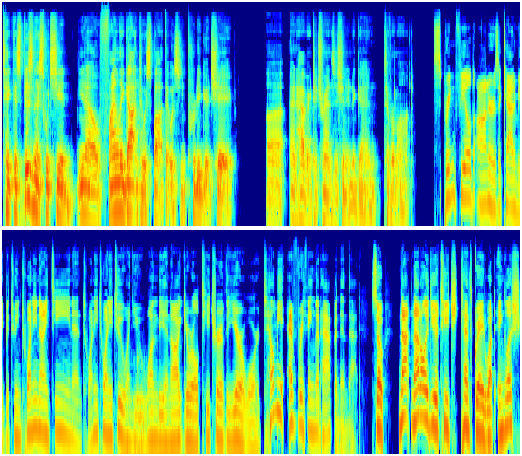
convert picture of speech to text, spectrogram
take this business which she had, you know, finally gotten to a spot that was in pretty good shape uh, and having to transition it again to Vermont. Springfield Honors Academy between 2019 and 2022 when you won the inaugural Teacher of the Year award. Tell me everything that happened in that. So, not not only do you teach 10th grade what English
